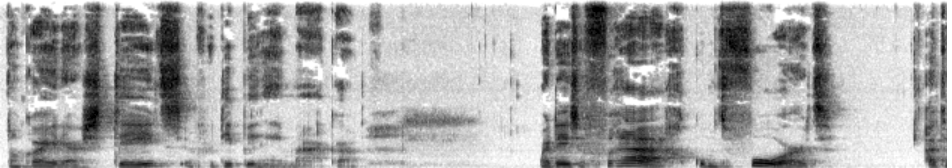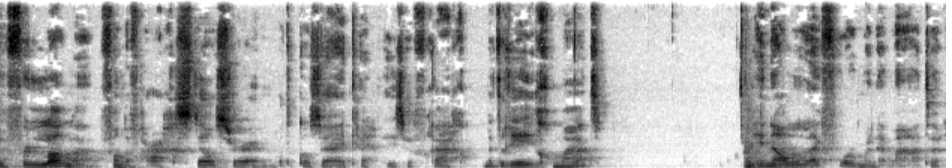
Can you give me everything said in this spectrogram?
dan kan je daar steeds een verdieping in maken. Maar deze vraag komt voort uit een verlangen van de vraagstelster. En wat ik al zei, ik krijg deze vraag met regelmaat in allerlei vormen en maten.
